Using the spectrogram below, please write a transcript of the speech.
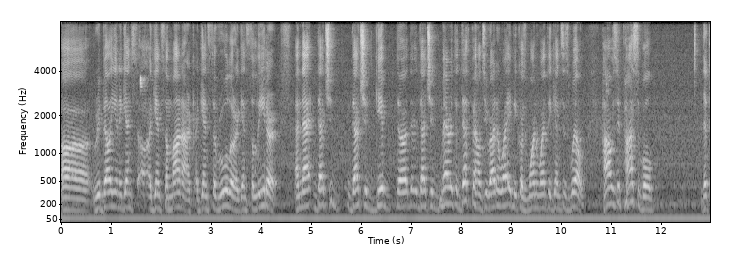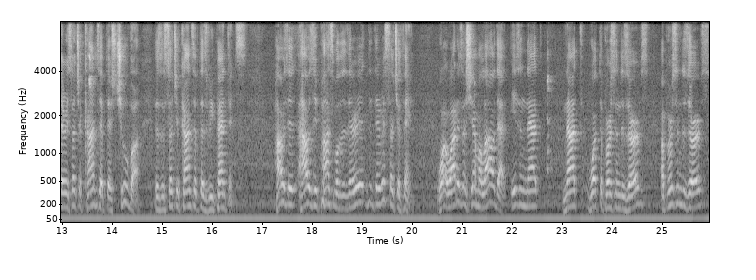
uh, rebellion against uh, against the monarch, against the ruler, against the leader, and that that should that should give the, the, that should merit the death penalty right away because one went against his will. How is it possible that there is such a concept as tshuva? There's a, such a concept as repentance. How is it how is it possible that there is that there is such a thing? Why, why does Hashem allow that? Isn't that not what the person deserves? A person deserves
